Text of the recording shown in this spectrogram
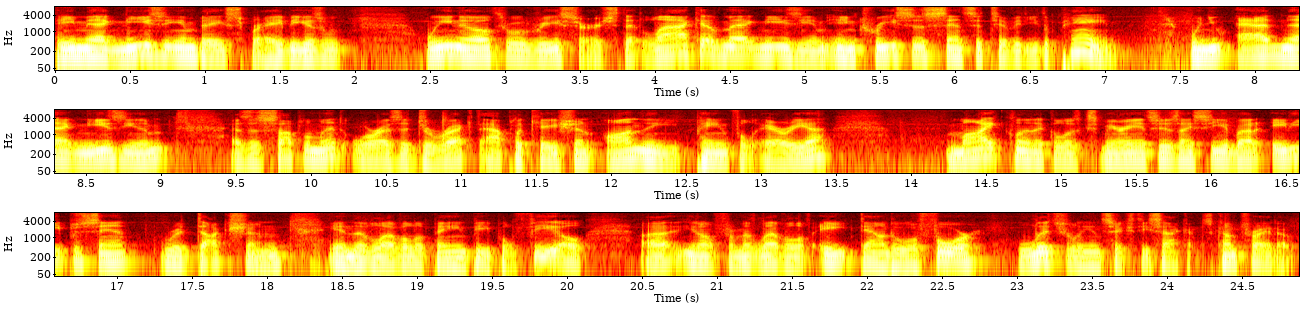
a magnesium based spray because we know through research that lack of magnesium increases sensitivity to pain. When you add magnesium as a supplement or as a direct application on the painful area, my clinical experience is I see about 80% reduction in the level of pain people feel, uh, you know, from a level of 8 down to a 4, literally in 60 seconds. Come try it out.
